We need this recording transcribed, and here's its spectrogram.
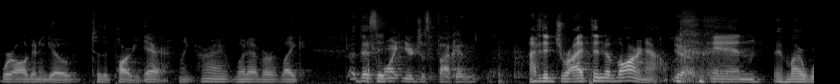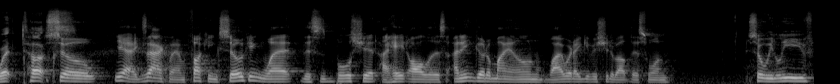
We're all gonna go to the party there. I'm like, all right, whatever. Like, At this I point, you're just fucking. I have to drive to Navarre now. Yeah. And And my wet tux. so yeah, exactly. I'm fucking soaking wet. This is bullshit. I hate all this. I didn't go to my own. Why would I give a shit about this one? So we leave.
